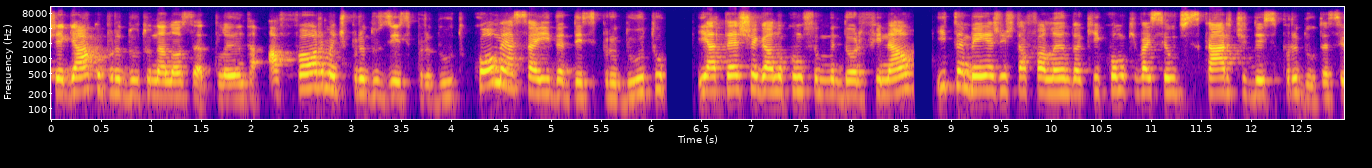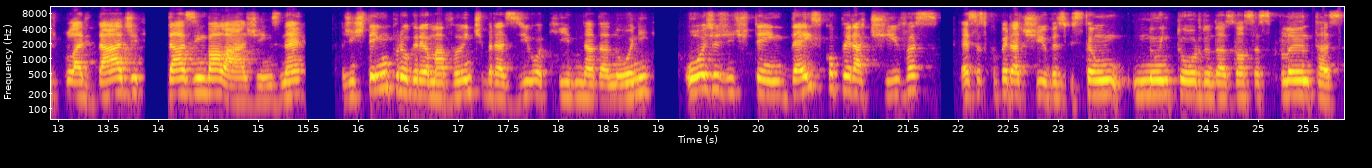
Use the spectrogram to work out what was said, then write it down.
chegar com o produto na nossa planta, a forma de produzir esse produto, como é a saída desse produto e até chegar no consumidor final. E também a gente está falando aqui como que vai ser o descarte desse produto, a circularidade das embalagens, né? A gente tem um programa Avante Brasil aqui na Danone. Hoje a gente tem 10 cooperativas. Essas cooperativas estão no entorno das nossas plantas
